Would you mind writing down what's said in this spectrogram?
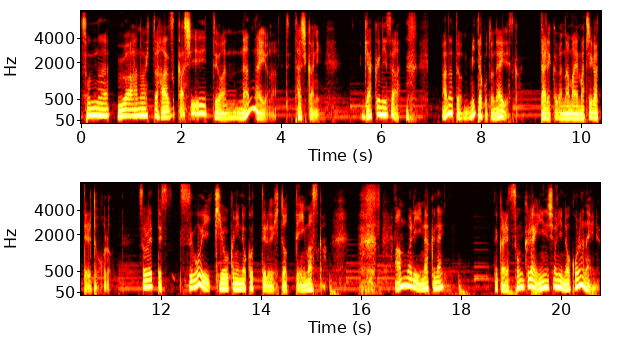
そんな、うわ、あの人恥ずかしいってはなんないよなって、確かに。逆にさ、あなた見たことないですか？誰かが名前間違ってるところ。それってすごい記憶に残ってる人っていますか？あんまりいなくない？だからそんくらい印象に残らないのよ。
